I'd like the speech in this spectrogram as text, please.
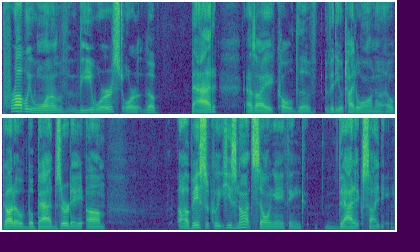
probably one of the worst or the bad, as I call the video title on uh, Elgato, the bad Xur day. Um, uh, basically, he's not selling anything that exciting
